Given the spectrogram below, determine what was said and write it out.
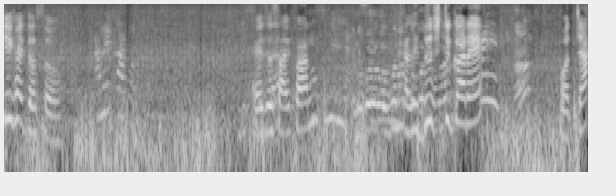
কি খাইতেছো? আমি এই যে সাইফান। খালি দুষ্টি করে। বাটা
